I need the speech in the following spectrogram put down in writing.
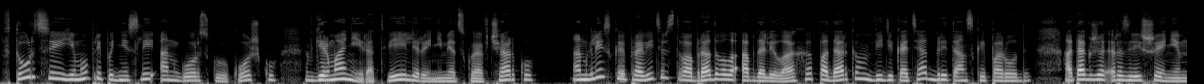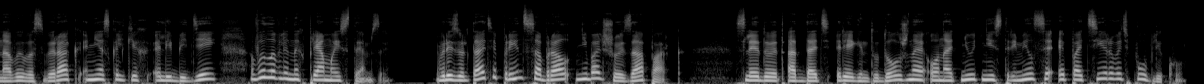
В Турции ему преподнесли ангорскую кошку, в Германии – ротвейлера и немецкую овчарку. Английское правительство обрадовало Абдалилаха подарком в виде котят британской породы, а также разрешением на вывоз в Ирак нескольких лебедей, выловленных прямо из Темзы. В результате принц собрал небольшой зоопарк. Следует отдать регенту должное, он отнюдь не стремился эпатировать публику.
